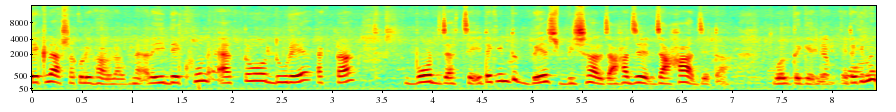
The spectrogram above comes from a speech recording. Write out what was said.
দেখলে আশা করি ভালো লাগবে না। আর এই দেখুন এত দূরে একটা বোট যাচ্ছে। এটা কিন্তু বেশ বিশাল জাহাজের জাহাজ এটা বলতে গেলে। এটা কিন্তু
